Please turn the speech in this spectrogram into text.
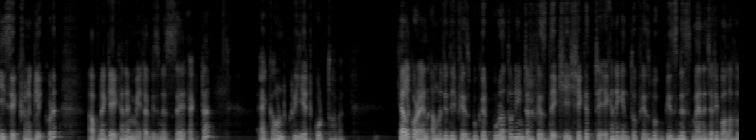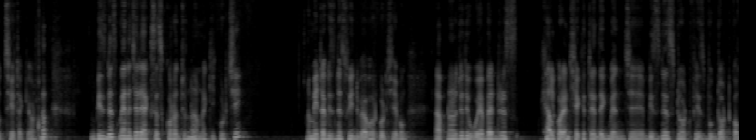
এই সেকশনে ক্লিক করে আপনাকে এখানে মেটা বিজনেসে একটা অ্যাকাউন্ট ক্রিয়েট করতে হবে। খেয়াল করেন, আমরা যদি ফেসবুকের পুরাতন ইন্টারফেস দেখি, সেক্ষেত্রে এখানে কিন্তু ফেসবুক বিজনেস ম্যানেজারই বলা হচ্ছে এটাকে, অর্থাৎ বিজনেস ম্যানেজারে অ্যাক্সেস করার জন্য আমরা কি করছি? মেটা বিজনেস সুইট ব্যবহার করছি এবং আপনারা যদি ওয়েব অ্যাড্রেস খেয়াল করেন, সেক্ষেত্রে দেখবেন যে business dot Facebook dot com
